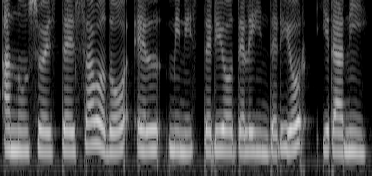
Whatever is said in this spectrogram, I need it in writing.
anunció este sábado el Ministerio del Interior iraní.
